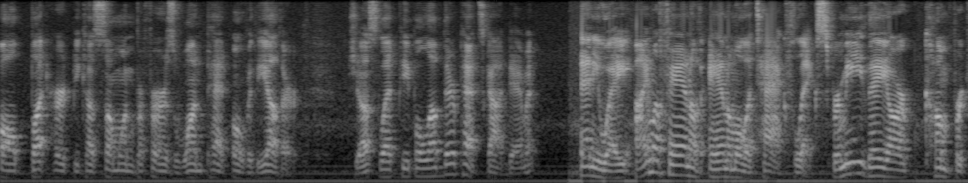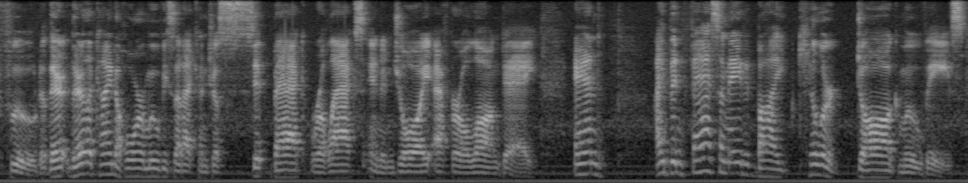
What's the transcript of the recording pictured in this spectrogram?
all butthurt because someone prefers one pet over the other. Just let people love their pets, goddammit. Anyway, I'm a fan of animal attack flicks. For me, they are comfort food. They're, they're the kind of horror movies that I can just sit back, relax, and enjoy after a long day. And I've been fascinated by killer dog movies.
